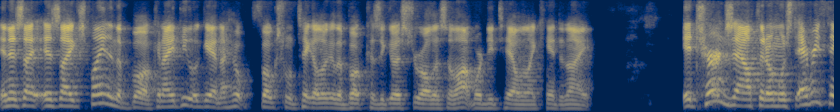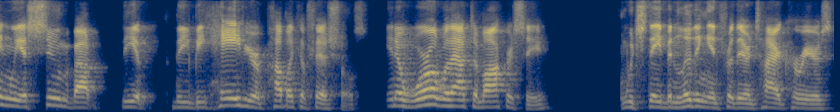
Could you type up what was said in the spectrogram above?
And as I as I explain in the book, and I do again, I hope folks will take a look at the book because it goes through all this in a lot more detail than I can tonight. It turns out that almost everything we assume about the the behavior of public officials in a world without democracy, which they've been living in for their entire careers,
